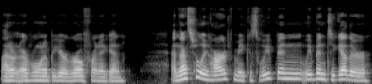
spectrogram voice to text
I don't ever want to be your girlfriend again, and that's really hard for me because we've been we've been together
